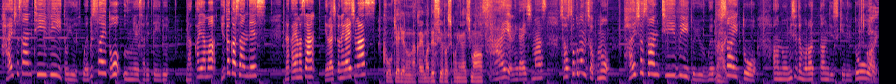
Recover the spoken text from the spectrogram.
歯医者さん TV というウェブサイトを運営されている中山豊さんです。中山さんよろしくお願いします。クオキャリアの中山です。よろしくお願いします。はいお願いします。早速なんですがこの歯医者さん TV というウェブサイト、はい、あの見せてもらったんですけれど、はい、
